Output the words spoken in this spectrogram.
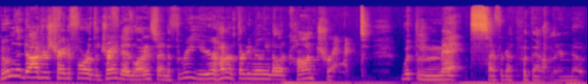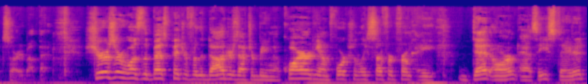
whom the Dodgers traded for at the trade deadline, signed a three-year, $130 million contract with the Mets. I forgot to put that on their note. Sorry about that. Scherzer was the best pitcher for the Dodgers after being acquired. He unfortunately suffered from a dead arm, as he stated,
